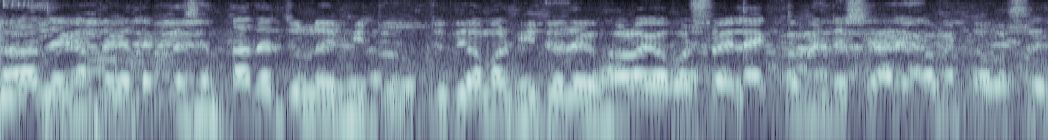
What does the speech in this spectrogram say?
যারা যেখান থেকে দেখতেছেন, তাদের জন্য এই ভিডিও। যদি আমার ভিডিও দেখে ভালো লাগে, অবশ্যই লাইক কমেন্টে শেয়ারে কমেন্টে অবশ্যই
